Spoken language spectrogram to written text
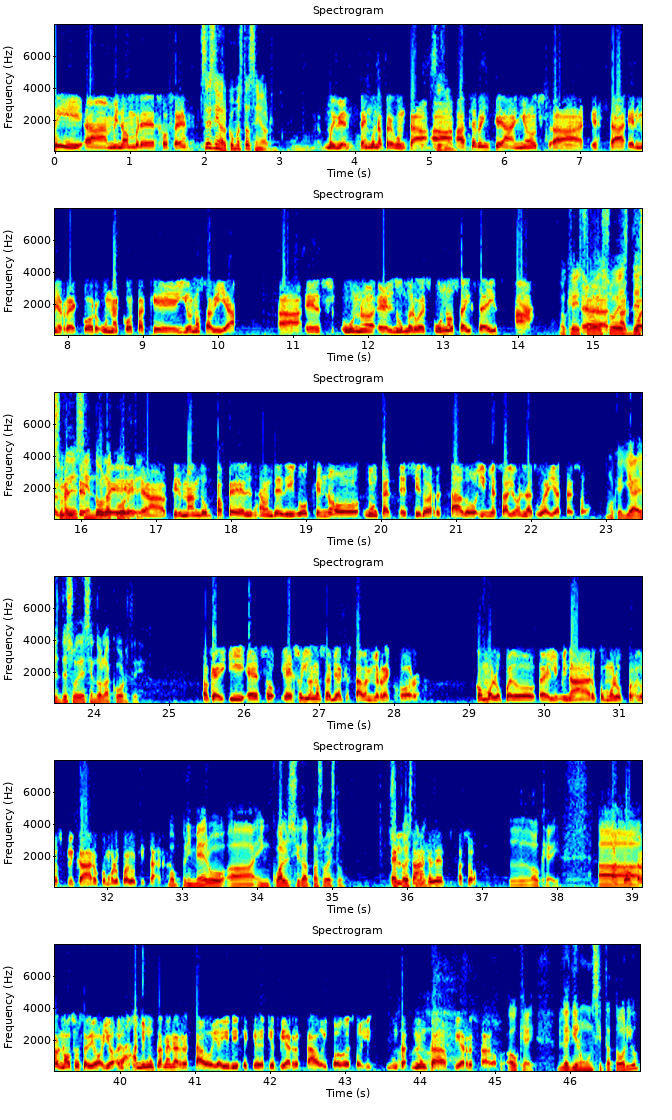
Sí, ah, mi nombre es José. Sí, señor. ¿Cómo está, señor? Muy bien, tengo una pregunta. Sí, Ah, hace 20 años ah, está en mi récord una cosa que yo no sabía. Es uno, el número es 166A. Ok, so eso es desobedeciendo la corte. firmando un papel donde digo que no nunca he sido arrestado y me salió en las huellas eso. Ok, ya, es desobedeciendo la corte. Ok, y eso eso yo no sabía que estaba en mi récord. ¿Cómo lo puedo eliminar o cómo lo puedo explicar o cómo lo puedo quitar? O primero, ah, ¿en cuál ciudad pasó esto? En Los. Ángeles pasó. Uh, ok. Pasó, Ah, pero no sucedió. Yo, a mí nunca me han arrestado y ahí dice que, que fui arrestado y todo eso. Y nunca, nunca fui arrestado. ok. ¿Le dieron un citatorio?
